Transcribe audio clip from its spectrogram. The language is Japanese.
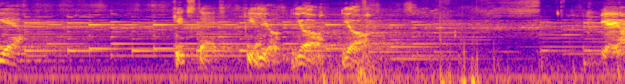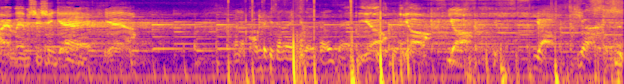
Yeah. Kickstart. Here. Yeah, yeah, yeah. Yeah, I am MC 信玄 Yeah, なんか完璧じゃないけど歌うぜ。yeah, yeah, yeah, yeah. 常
